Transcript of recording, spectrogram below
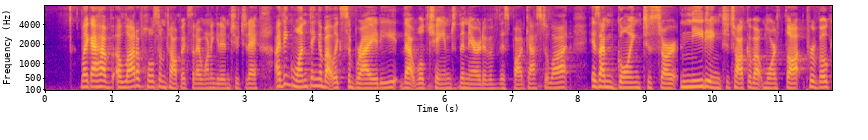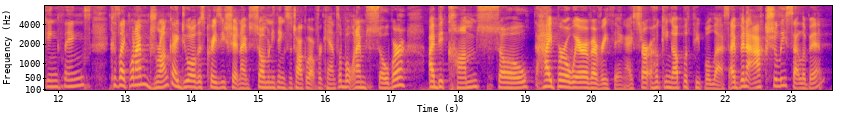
Like I have a lot of wholesome topics that I want to get into today. I think one thing about like sobriety that will change the narrative of this podcast a lot is I'm going to start needing to talk about more thought-provoking things cuz like when I'm drunk I do all this crazy shit and I have so many things to talk about for cancel, but when I'm sober, I become so hyper aware of everything. I start hooking up with people less. I've been actually celibate.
